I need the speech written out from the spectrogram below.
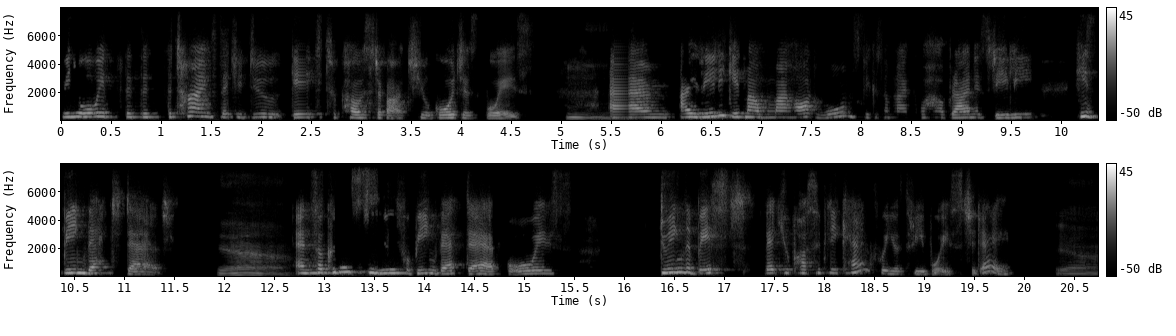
when you always the, the, the, times that you do get to post about your gorgeous boys. Mm. Um, I really get my my heart warms because I'm like, wow, Brian is really he's being that dad. Yeah. And so kudos to you for being that dad, for always doing the best that you possibly can for your three boys today. Yeah,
